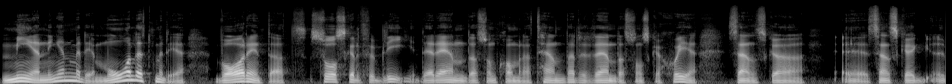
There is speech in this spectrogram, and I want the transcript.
Meningen med det, målet med det var inte att så ska det förbli, det är det enda som kommer att hända, det är det enda som ska ske. Sen ska Eh, sen ska eh,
